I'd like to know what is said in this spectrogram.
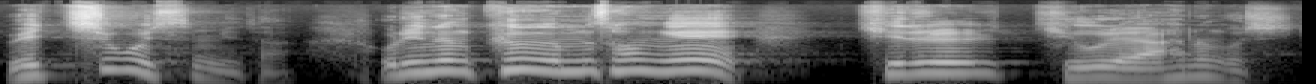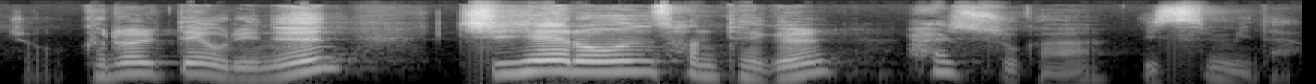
외치고 있습니다. 우리는 그 음성에 귀를 기울여야 하는 것이죠. 그럴 때 우리는 지혜로운 선택을 할 수가 있습니다.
